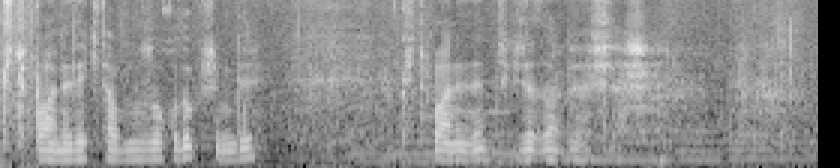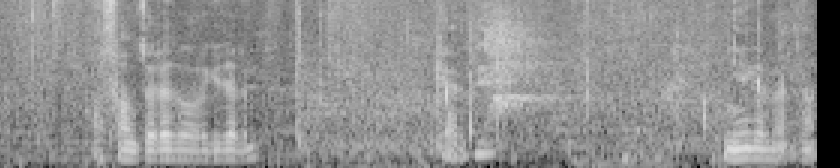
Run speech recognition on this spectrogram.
Kütüphanede kitabımızı okuduk. Şimdi kütüphaneden çıkacağız arkadaşlar. Asansöre doğru gidelim. Geldi? Niye gelmedi lan?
